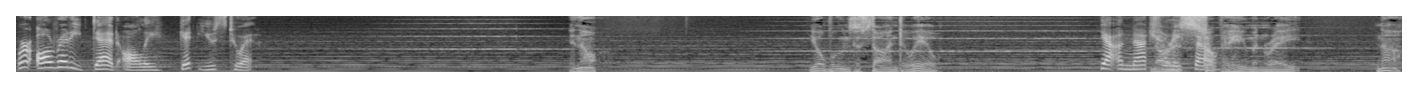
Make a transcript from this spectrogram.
We're already dead, Ollie. Get used to it. You know. Your wounds are starting to heal. Yeah, Not unnaturally at a so. superhuman rate. No,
